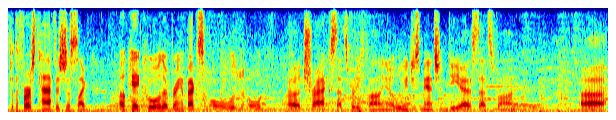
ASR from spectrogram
for the first half, it's just like, okay, cool, they're bringing back some old, old uh, tracks. That's pretty fun. You know, Luigi's Mansion DS. That's fun. Uh,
